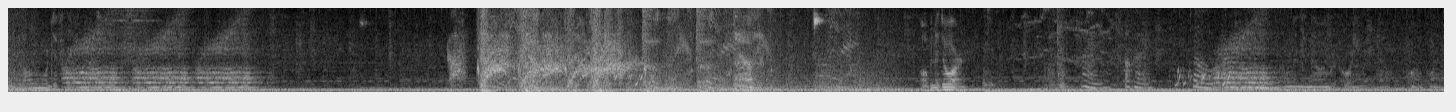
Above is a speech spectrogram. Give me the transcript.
makes it all the more difficult for me to. Open the door. Hi. Okay. So, um, I'm letting you know I'm recording right now while I'm playing.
